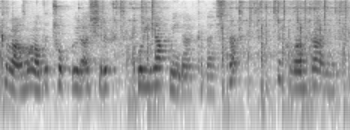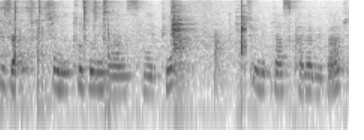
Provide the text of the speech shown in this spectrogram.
kıvamı aldı. Çok böyle aşırı koyu yapmayın arkadaşlar. Bu kıvam gayet güzel. Şimdi tuzun ilavesini yapayım. Şöyle biraz karabiber.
